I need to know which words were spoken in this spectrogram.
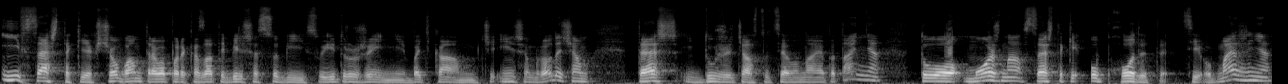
І все ж таки, якщо вам треба переказати більше собі, своїй дружині, батькам чи іншим родичам, теж дуже часто це лунає питання, то можна все ж таки обходити ці обмеження.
